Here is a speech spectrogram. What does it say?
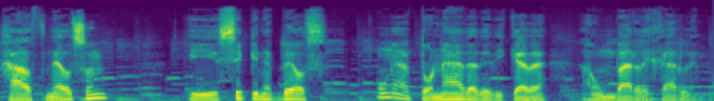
Half Nelson y Sipping at Bells, una tonada dedicada a un bar de Harlem.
